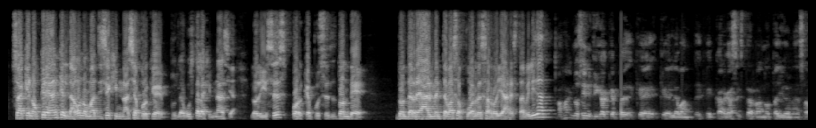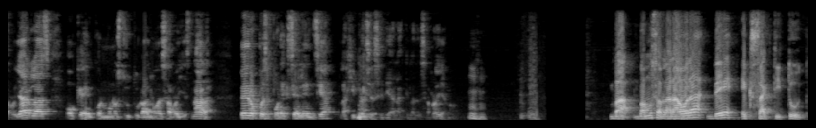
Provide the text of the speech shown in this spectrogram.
o sea, que no crean que el Dago nomás dice gimnasia porque pues, le gusta la gimnasia. Lo dices porque pues es donde donde realmente vas a poder desarrollar esta habilidad. Ajá, no significa que, que, que, cargas externas no te ayuden a desarrollarlas o que con monoestructural no desarrolles nada. Pero pues por excelencia la gimnasia sería la que la desarrolla, ¿no? Va, vamos a hablar ahora de exactitud.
